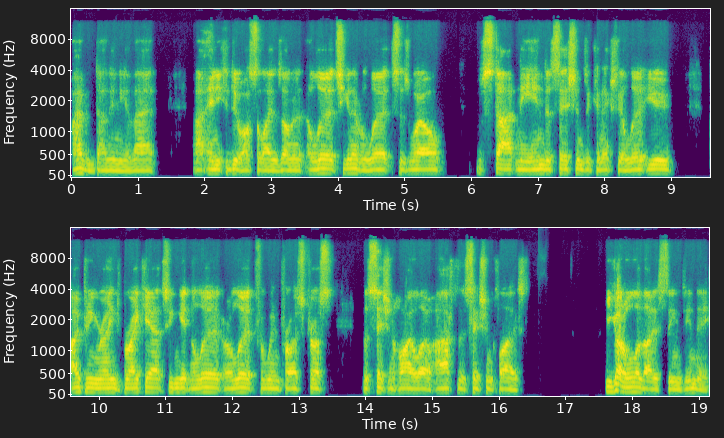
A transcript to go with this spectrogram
I haven't done any of that. Uh, and you can do oscillators on it. Alerts, you can have alerts as well. Start and the end of sessions, it can actually alert you. Opening range breakouts, you can get an alert or alert for when price cross the session high or low after the session closed. You got all of those things in there.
